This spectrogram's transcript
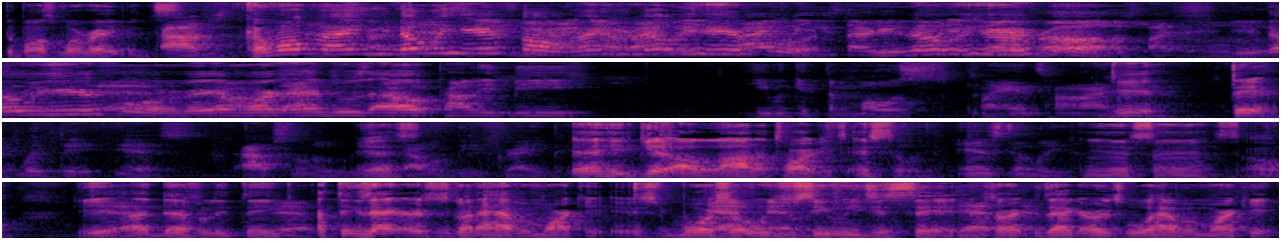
the Baltimore Ravens. Obviously. Come on, man. You know we That's here for, right man. now, You right know we when- here right for. you You know doing we the here I for. like, You know we Ravens, here yeah. for, man. Mark Andrews that out. would probably be, he would get the most playing time. Yeah, there. With it, yes. Absolutely. Yes. That would be a great pick. And he'd get a lot of targets instantly. Instantly. You know what I'm saying? So yeah, Yeah. I definitely think Yeah. I think Zach Ertz is going to have a market. It's more so what you see we just said. Definitely. Zach Ertz will have a market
